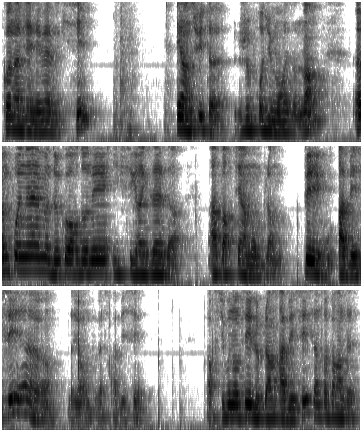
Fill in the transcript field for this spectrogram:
qu'on a bien les mêmes qu'ici. Et ensuite, je produis mon raisonnement. Un point M de coordonnées x, y, z appartient à mon plan P ou ABC. Hein. D'ailleurs, on peut mettre ABC. Alors, si vous notez le plan ABC, c'est entre parenthèses,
